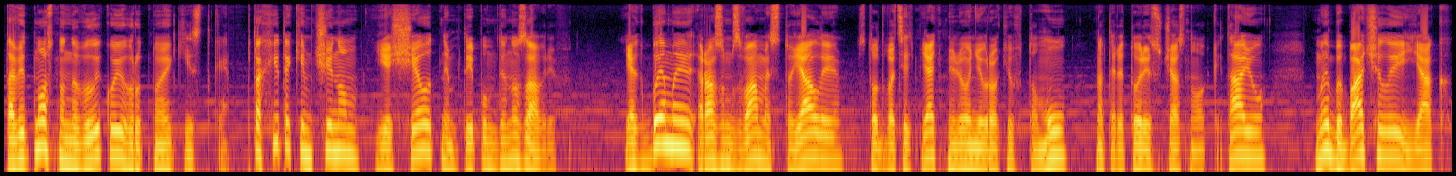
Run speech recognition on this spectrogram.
та відносно невеликої грудної кістки. Птахи таким чином є ще одним типом динозаврів. Якби ми разом з вами стояли 125 мільйонів років тому на території сучасного Китаю, ми би бачили, як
